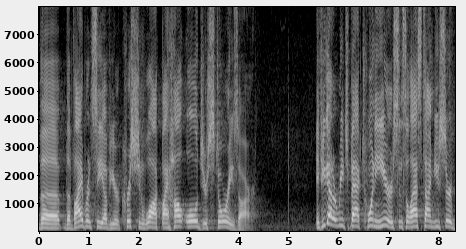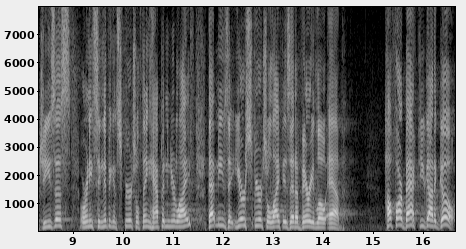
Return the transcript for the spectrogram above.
the, the vibrancy of your Christian walk by how old your stories are. If you got to reach back 20 years since the last time you served Jesus or any significant spiritual thing happened in your life, that means that your spiritual life is at a very low ebb. How far back do you got to go?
